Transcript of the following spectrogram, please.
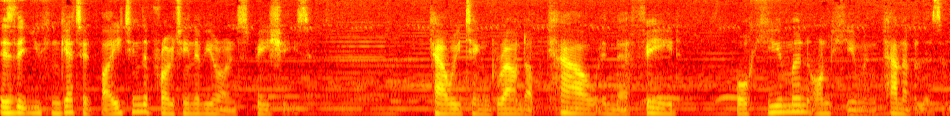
is that you can get it by eating the protein of your own species. Cow eating ground up cow in their feed or human on human cannibalism,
